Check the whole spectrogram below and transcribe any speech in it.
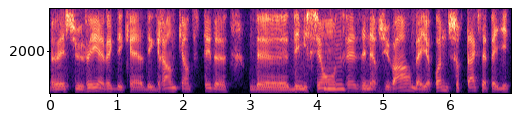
SUV avec des, des grandes quantités de d'émissions mm. très énergivores, ben il n'y a pas une surtaxe à payer.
